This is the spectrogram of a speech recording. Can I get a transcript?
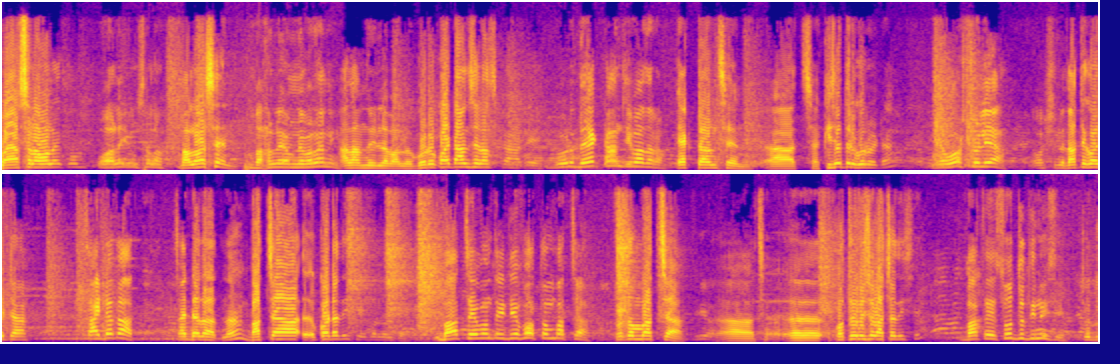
ভাই আসসালামু আলাইকুম। ওয়ালাইকুম সালাম। ভালো আছেন? ভালো আপনি বলেন আলহামদুলিল্লাহ ভালো। গরু কয়টা আনছেন আজকে হাটে? গরু দেখ বাজার। একটা আনছেন। আচ্ছা কি জাতের গরু এটা? অস্ট্রেলিয়া। অবশ্যই দাঁতে কয়টা? চারটা দাঁত। চারটা দাঁত না? বাচ্চা কয়টা দিচ্ছে পর্যন্ত? বাচ্চা এবং তো এটা প্রথম বাচ্চা। প্রথম বাচ্চা। আচ্ছা কত দিন বাচ্চা দিছে? বাচ্চা চোদ্দ দিন হয়েছে। চোদ্দ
